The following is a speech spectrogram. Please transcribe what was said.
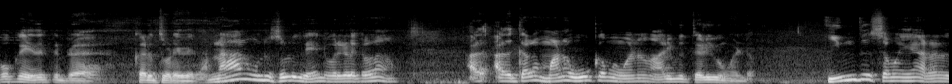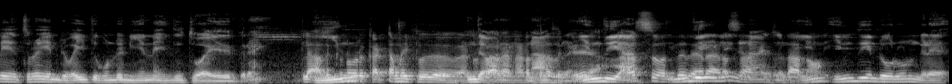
போக்கை எதிர்க்கின்ற கருத்துடையவை தான் நான் ஒன்று சொல்லுகிறேன் இவர்களுக்கெல்லாம் அது அதுக்கெல்லாம் மன ஊக்கமும் வேணும் அறிவு தெளிவும் வேண்டும். இந்து சமய அறநிலையத்துறை என்று வைத்துக்கொண்டு நீ என்ன இந்துத்துவா எதிர்க்கிறாய்? இல்ல அதுக்குன்னு ஒரு கட்டமைப்பு இந்த வேணும். அதை நான் நடத்துறதுக்கு. சொல்றேன். இந்து யார்? அரசு வந்து இந்து- என்று ஒருவனும் கிடையாது.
